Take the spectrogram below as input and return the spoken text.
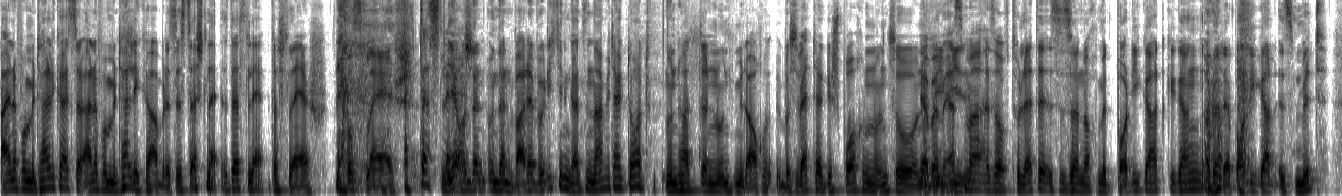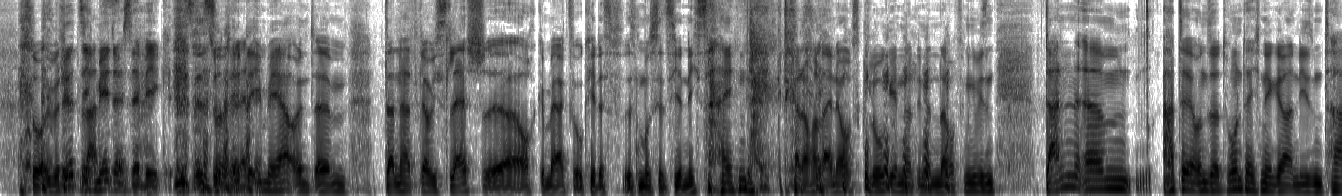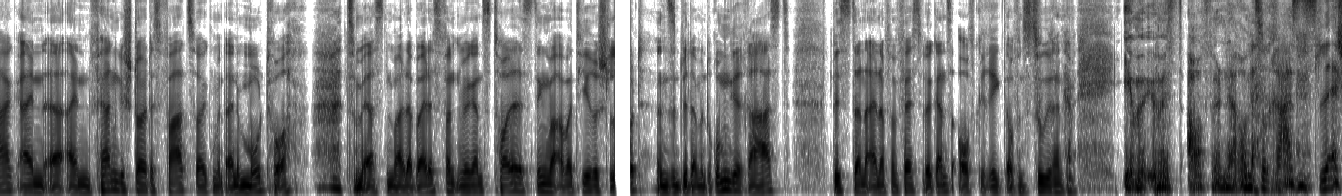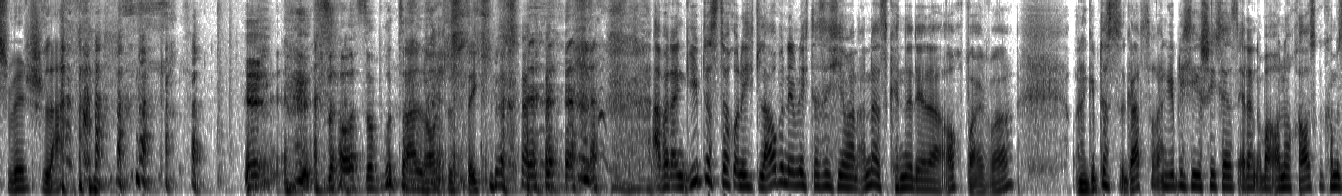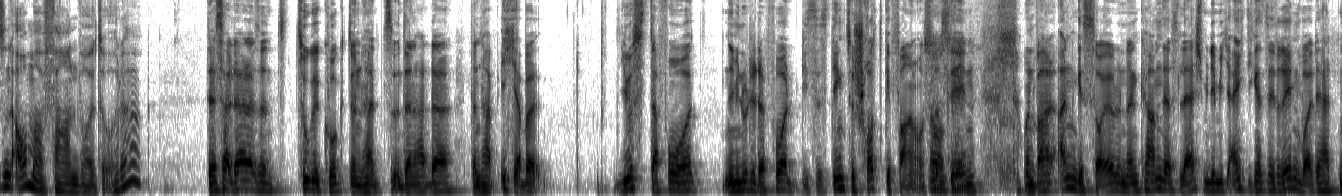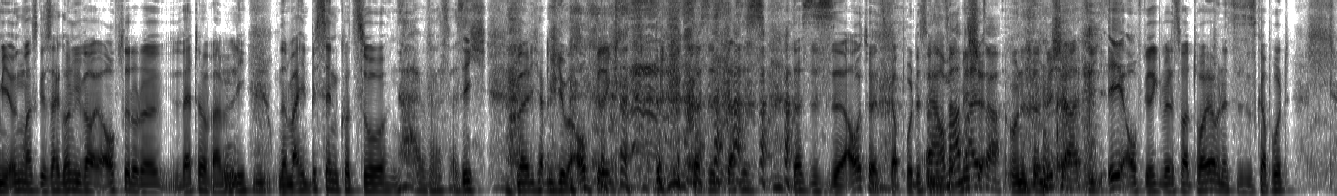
einer von Metallica ist einer von Metallica, aber das ist der, Schla der, Sla der Slash. Der Slash. Der Slash. Ja, und dann, und dann war der wirklich den ganzen Nachmittag dort und hat dann uns mit auch übers Wetter gesprochen und so. Und Ja, beim ersten Mal, also auf Toilette ist es ja noch mit Bodyguard gegangen, oder der Bodyguard ist mit. So über den 40 Platz. Meter ist der Weg. Es ist so hinter ihm her und ähm, dann hat, glaube ich, Slash äh, auch gemerkt, so, okay, das, das muss jetzt hier nicht sein. Kann auch alleine aufs Klo gehen, hat ihn dann darauf hingewiesen. Dann ähm, hatte unser Tontechniker an diesem Tag ein, äh, ein ferngesteuertes Fahrzeug mit einem Motor zum ersten Mal dabei. Das fanden wir ganz toll. Das Ding war aber tierisch laut. Dann sind wir damit rumgerast, bis dann einer vom Festival ganz aufgeregt auf uns zugerannt kam. Ihr, ihr müsst aufhören, herum zu rasen. Slash will schlafen. Das so brutal laut, das Ding. Aber dann gibt es doch, und ich glaube nämlich, dass ich jemand anders kenne, der da auch bei war. Und dann gibt es, gab es doch angeblich die Geschichte, dass er dann aber auch noch rausgekommen ist und auch mal fahren wollte, oder? Deshalb hat er so zugeguckt und hat und dann hat er, dann habe ich aber just davor, eine Minute davor, dieses Ding zu Schrott gefahren aus Versehen und war angesäuert und dann kam der Slash, mit dem ich eigentlich die ganze Zeit reden wollte, hat mir irgendwas gesagt, und wie war euer Auftritt oder Wetter, Wabeli. und dann war ich ein bisschen kurz so, na, was weiß ich, weil ich habe mich über aufgeregt, dass es, dass es, dass das äh, Auto jetzt kaputt ist und, Ja, unser ab, Mischer, und unser Mischer hat sich eh aufgeregt, weil es war teuer und jetzt ist es kaputt.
